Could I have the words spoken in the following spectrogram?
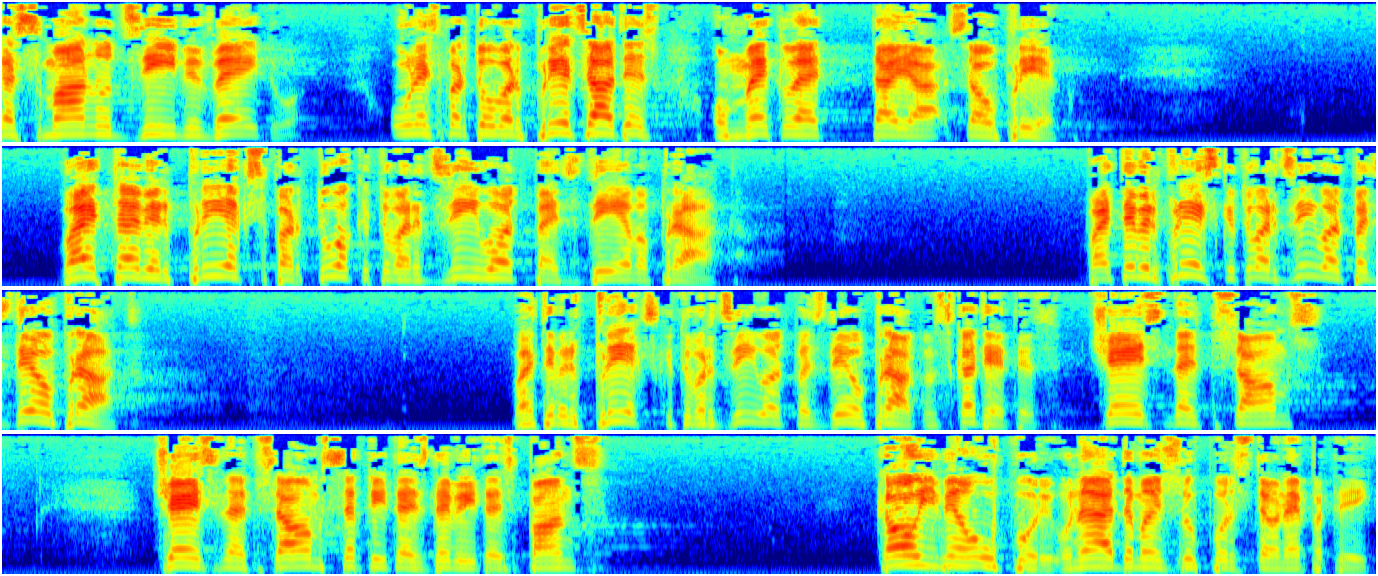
kas manu dzīvi veido. Un es par to varu priecāties un meklēt tajā savu prieku. Vai tev ir prieks par to, ka tu vari dzīvot pēc Dieva prāta? Vai tev ir prieks, ka tu vari dzīvot pēc Dieva prāta? Vai tev ir prieks, ka tu vari dzīvot pēc Dieva prāta? Un skatieties, 40. psalms, 40. psalms, 7. 9. pants. Kaujamie upuri un ēdamais upuris tev nepatīk.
